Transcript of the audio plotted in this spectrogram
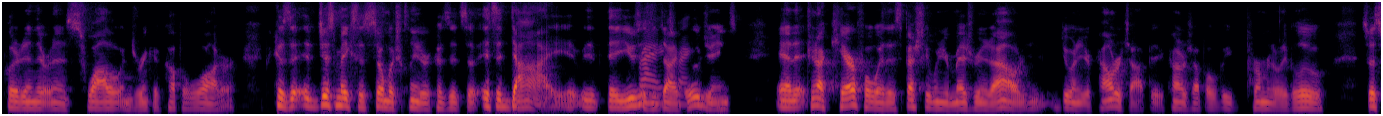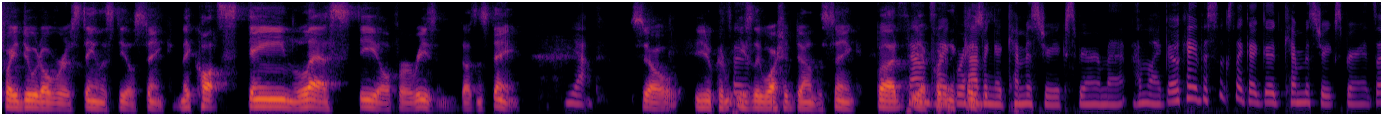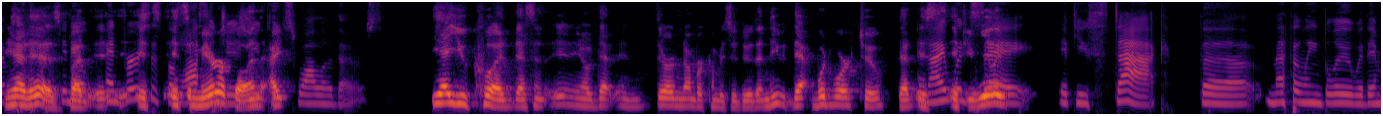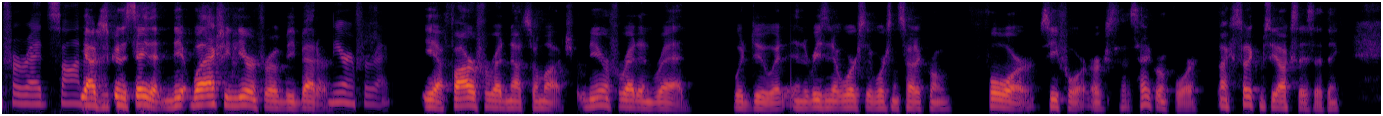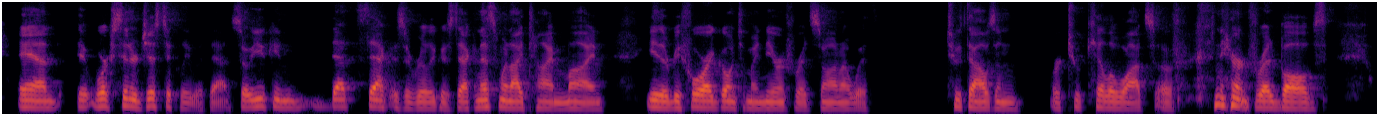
put it in there and then swallow it and drink a cup of water because it just makes it so much cleaner because it's a it's a dye. It, it, they use it right, to dye right. blue jeans. And if you're not careful with it, especially when you're measuring it out, and doing it your countertop, your countertop will be permanently blue. So that's why you do it over a stainless steel sink. And they call it stainless steel for a reason. It doesn't stain. Yeah. So you can so, easily wash it down the sink. But sounds yeah, like we're having a chemistry experiment. I'm like, okay, this looks like a good chemistry experience. I'm yeah, it is. But know, it, and versus it's, the it's a miracle, and I swallow those. Yeah, you could. That's an, you know that, and there are a number of companies that do that. And that would work too. That is, and I would if you say really, if you stack the methylene blue with infrared sauna. Yeah, I was just going to say that. Near, well, actually, near infrared would be better. Near infrared. Yeah, far infrared not so much. Near infrared and red would do it. And the reason it works, it works in cytochrome 4, C4, or cytochrome 4, uh, cytochrome C oxidase, I think. And it works synergistically with that. So you can, that stack is a really good stack. And that's when I time mine, either before I go into my near infrared sauna with 2000 or two kilowatts of near infrared bulbs,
